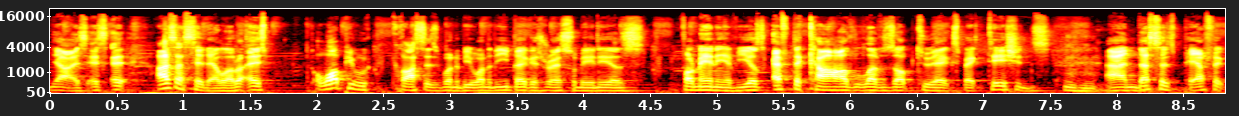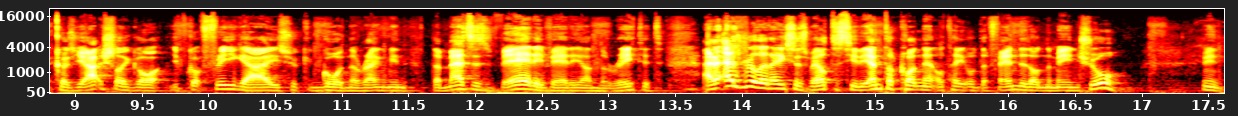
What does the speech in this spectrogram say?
Yeah, it's, it's, it, as I said earlier, it's a lot of people class it as going to be one of the biggest WrestleManias for many of years if the card lives up to expectations. Mm-hmm. And this is perfect because you actually got you've got three guys who can go in the ring. I mean, the Miz is very very underrated, and it is really nice as well to see the Intercontinental title defended on the main show. I mean,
